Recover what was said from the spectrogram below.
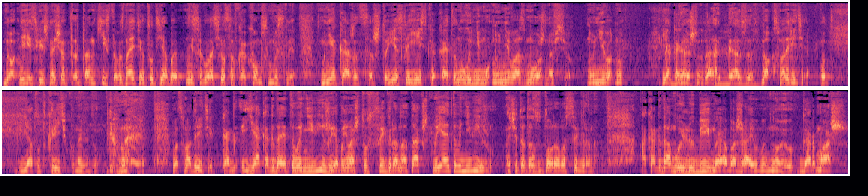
Но, Никита Сергеевич, насчет танкиста, вы знаете, вот тут я бы не согласился в каком смысле. Мне кажется, что если есть какая-то, ну, вы не, ну невозможно все. Ну, не, ну, я, Обязан, конечно, да? обязан. Но смотрите, вот я тут критику наведу. Вот смотрите, как- я когда этого не вижу, я понимаю, что сыграно так, что ну, я этого не вижу. Значит, это здорово сыграно. А когда мой любимый, обожаемый мною гармаш,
